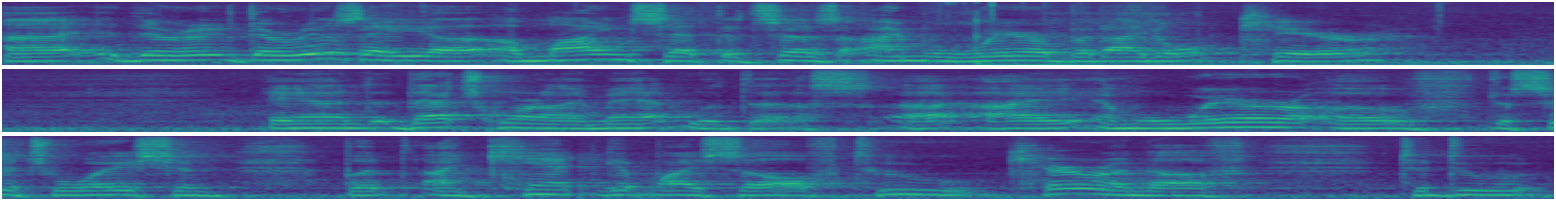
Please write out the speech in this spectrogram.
uh, there there is a a mindset that says I'm aware but I don't care. And that's where I'm at with this. Uh, I am aware of the situation, but I can't get myself to care enough to do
